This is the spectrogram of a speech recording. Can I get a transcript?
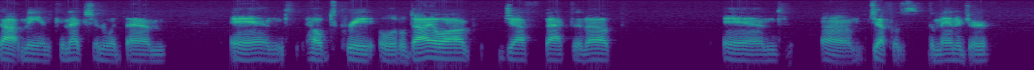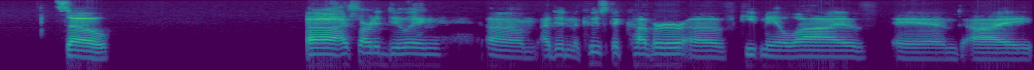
got me in connection with them and helped create a little dialogue jeff backed it up and um, jeff was the manager so uh, i started doing um, i did an acoustic cover of keep me alive and I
